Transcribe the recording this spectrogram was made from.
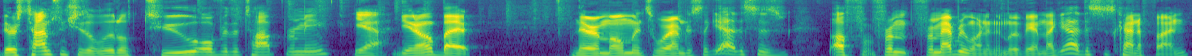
there's times when she's a little too over the top for me, yeah you know, but there are moments where I'm just like, yeah, this is uh, f- from from everyone in the movie. I'm like, yeah, this is kind of fun.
